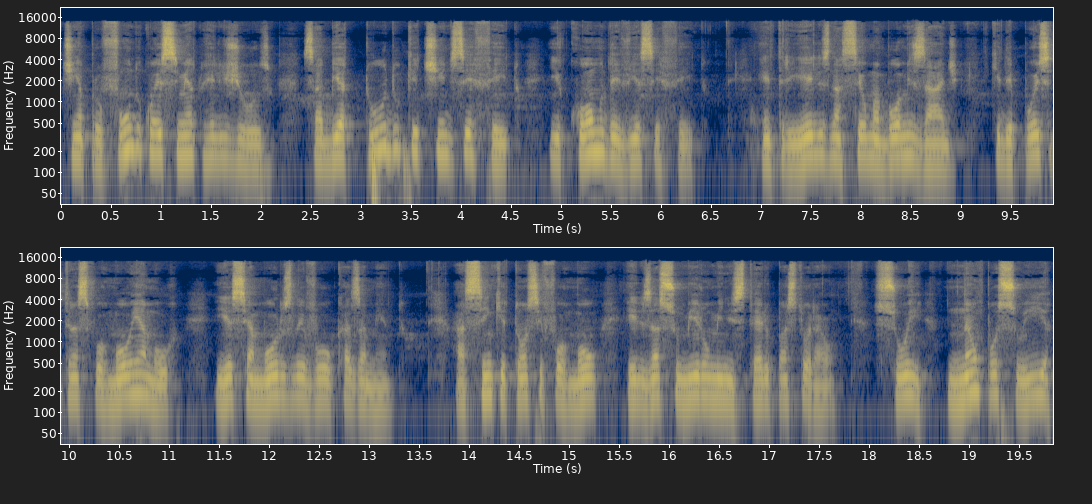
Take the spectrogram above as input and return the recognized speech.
Tinha profundo conhecimento religioso, sabia tudo o que tinha de ser feito e como devia ser feito. Entre eles nasceu uma boa amizade, que depois se transformou em amor, e esse amor os levou ao casamento. Assim que Tom se formou, eles assumiram o ministério pastoral. Sui não possuía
